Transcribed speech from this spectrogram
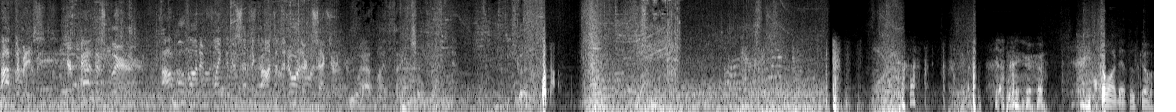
Optimus, your path is clear. I'll move on and flank the Decepticons in the northern sector. You have my thanks, old friend. Good. What the? Come on, Death. Let's go.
